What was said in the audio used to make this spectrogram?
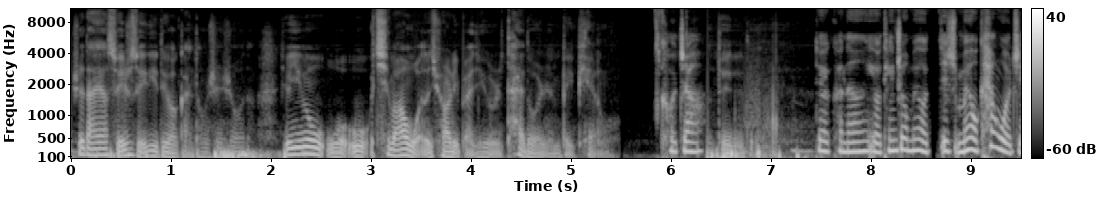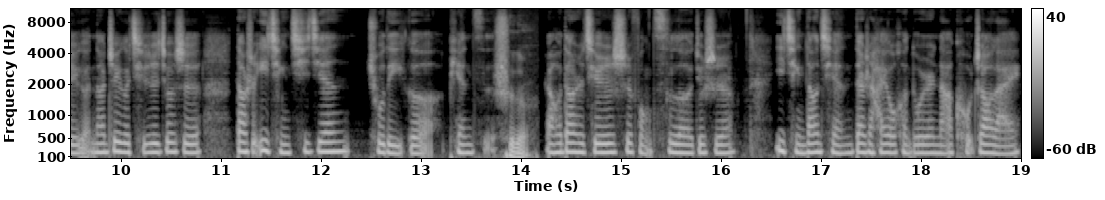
是大家随时随地都要感同身受的。就因为我我起码我的圈里边就有太多人被骗过。口罩，对对对，对，可能有听众没有就是没有看过这个，那这个其实就是当时疫情期间出的一个片子，是的。然后当时其实是讽刺了，就是疫情当前，但是还有很多人拿口罩来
